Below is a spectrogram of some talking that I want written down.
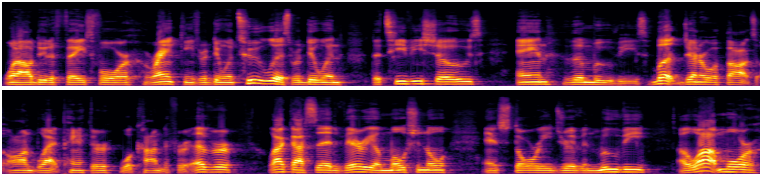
when I'll do the phase four rankings, we're doing two lists. We're doing the TV shows and the movies. But general thoughts on Black Panther Wakanda Forever. Like I said, very emotional and story driven movie. A lot more,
